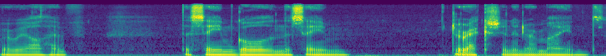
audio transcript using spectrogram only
where we all have the same goal and the same direction in our minds,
